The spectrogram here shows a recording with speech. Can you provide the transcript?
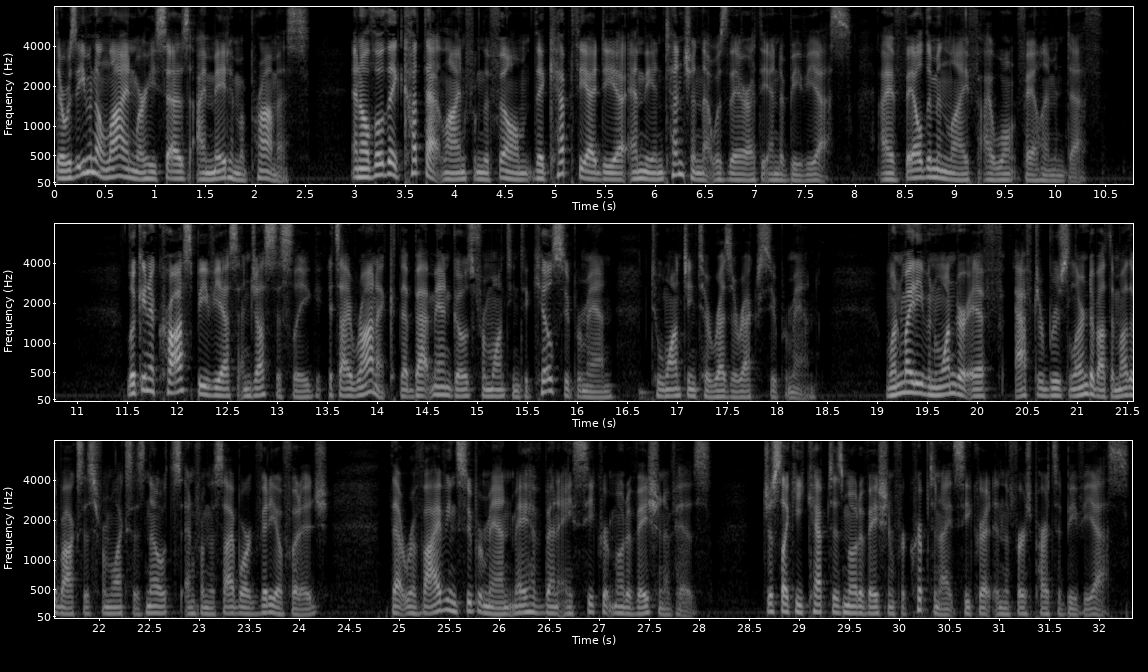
There was even a line where he says, I made him a promise. And although they cut that line from the film, they kept the idea and the intention that was there at the end of BVS. I have failed him in life, I won't fail him in death. Looking across BVS and Justice League, it's ironic that Batman goes from wanting to kill Superman to wanting to resurrect Superman. One might even wonder if, after Bruce learned about the mother boxes from Lex's notes and from the cyborg video footage, that reviving Superman may have been a secret motivation of his, just like he kept his motivation for Kryptonite secret in the first parts of BVS.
